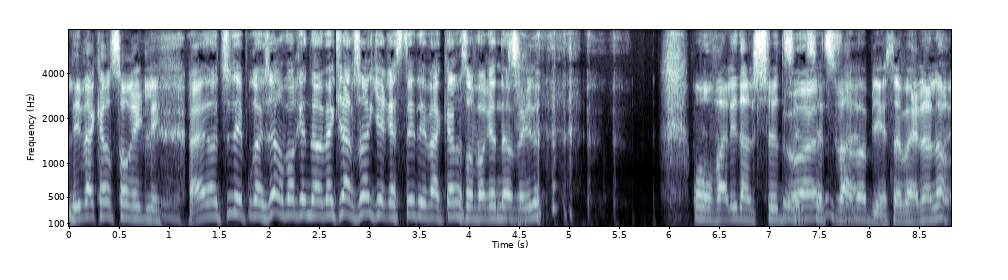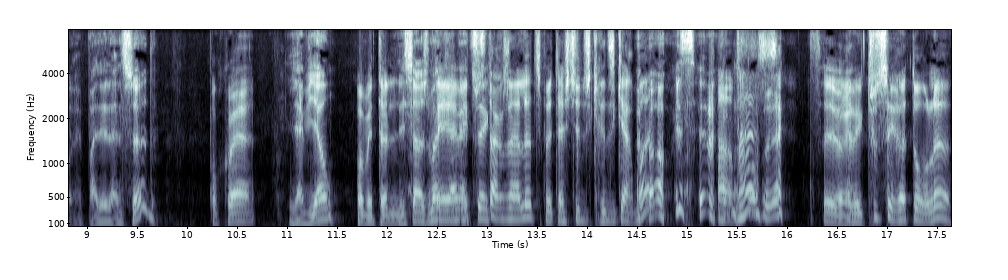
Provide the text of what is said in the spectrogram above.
les vacances sont réglées. Euh, As-tu des projets? On va rénover. Avec l'argent qui est resté des vacances, on va rénover. Là. On va aller dans le sud Ouais, cet ça hiver. va bien. Ça va. Non, non, pas aller dans le sud. Pourquoi? L'avion. Ouais, mais t'as Les changements Mais avec tout cet argent-là, tu peux t'acheter du crédit carbone. Ah oui, c'est vrai. C'est vrai. Avec tous ces retours-là.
